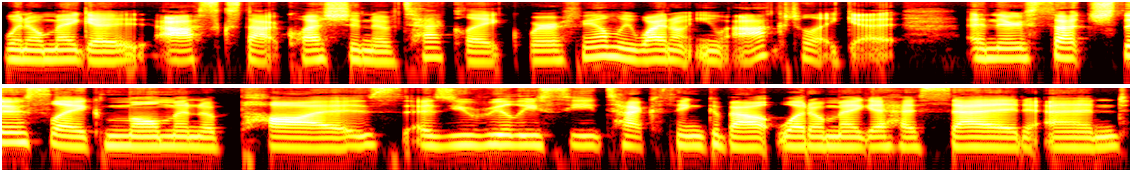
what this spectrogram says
when Omega asks that question of Tech, like, we're a family, why don't you act like it? And there's such this like moment of pause as you really see Tech think about what Omega has said and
